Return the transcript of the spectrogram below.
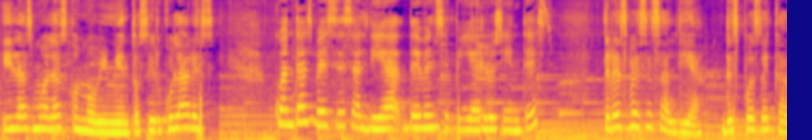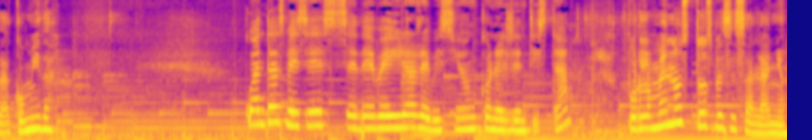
y las muelas con movimientos circulares. ¿Cuántas veces al día deben cepillar los dientes? Tres veces al día, después de cada comida. ¿Cuántas veces se debe ir a revisión con el dentista? Por lo menos dos veces al año.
